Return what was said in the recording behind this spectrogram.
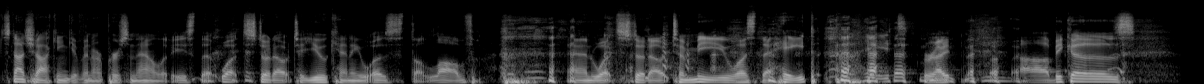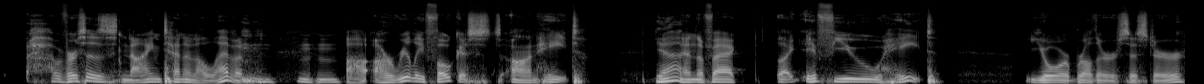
It's not shocking given our personalities that what stood out to you, Kenny, was the love, and what stood out to me was the hate. Hate. right? Uh, because verses 9, 10, and 11 uh, are really focused on hate Yeah. and the fact, like, if you hate your brother or sister,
